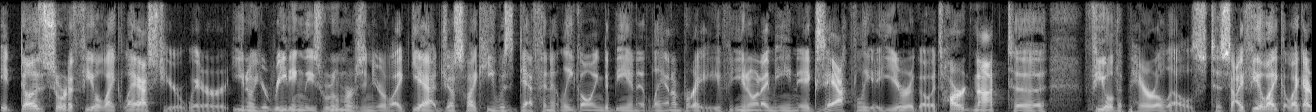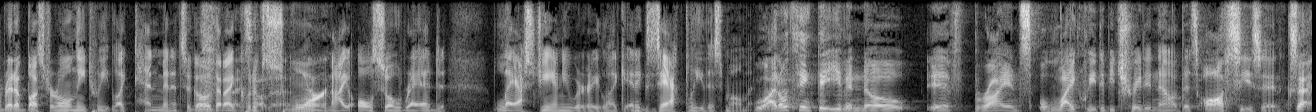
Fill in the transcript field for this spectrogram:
it does sort of feel like last year where you know you're reading these rumors and you're like yeah just like he was definitely going to be an Atlanta Brave you know what I mean exactly a year ago it's hard not to feel the parallels to I feel like like I read a Buster Olney tweet like 10 minutes ago that I, I could have that. sworn I also read last January like at exactly this moment well I don't think they even know if Bryant's likely to be traded now this offseason. Because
